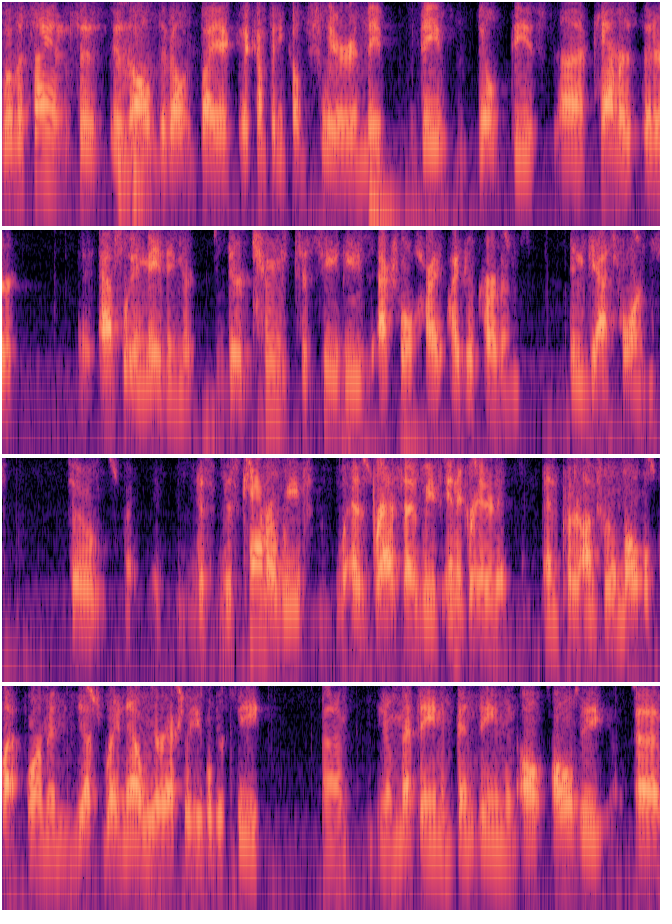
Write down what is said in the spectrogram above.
Well, the science is, is all developed by a, a company called FLIR, and they've they've built these uh, cameras that are absolutely amazing. They're they're tuned to see these actual hydrocarbons in gas forms. So this this camera, we've as Brad said, we've integrated it and put it onto a mobile platform. And yes, right now we are actually able to see, um, you know, methane and benzene and all all the uh,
